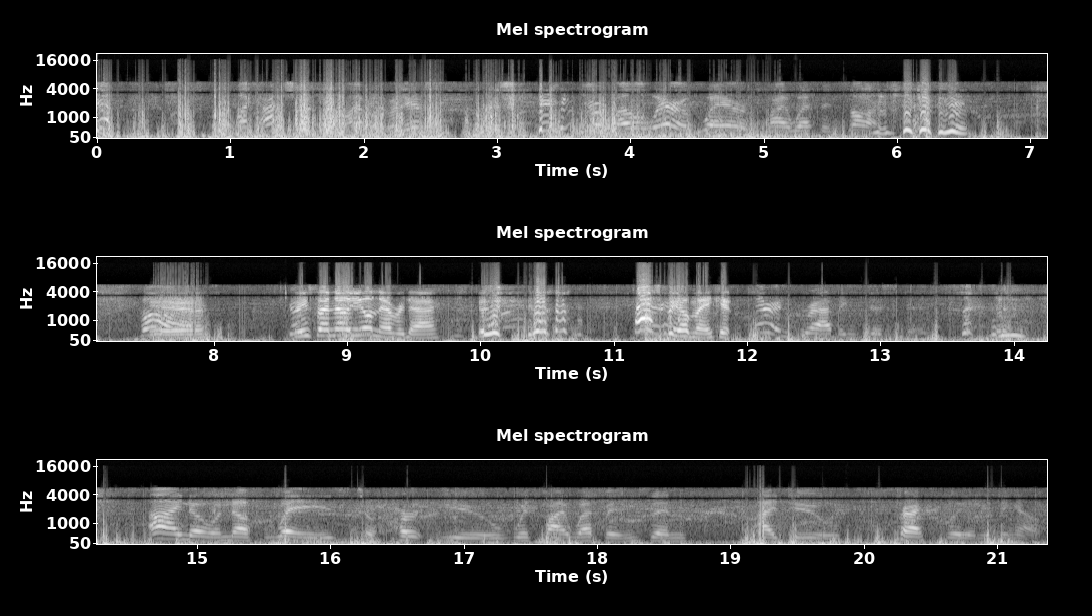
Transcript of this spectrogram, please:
Yeah. least I know you'll never die. Ashley will make it. They're in grabbing distance. I know enough ways to hurt you with my weapons than I do practically anything else.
